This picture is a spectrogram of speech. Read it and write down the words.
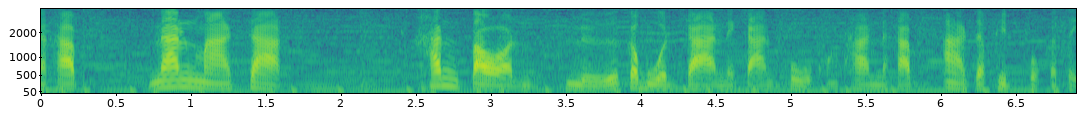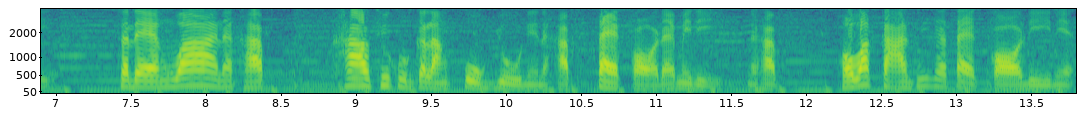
นะครับ นั่นมาจากขั้นตอนหรือกระบวนการในการปลูกของท่านนะครับ อาจจะผิดปกติ แสดงว่านะครับข้าวที่คุณกำลังปลูกอยู่เนี่ยนะครับ แตกกอได้ไม่ดีนะครับ เพราะว่าการที่จะแตกกอดีเนี่ย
